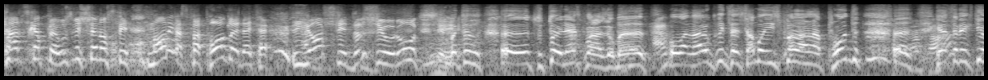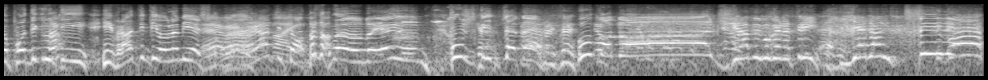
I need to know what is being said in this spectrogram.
carska preuzvišenosti, molim vas, pa pogledajte, još je drži u ruci. Pa to, e, to je nesporazum. e, Ova narukvica je samo ispala na pod. e, Ja sam je htio podignuti i, vratiti vam na mjesto. Evo, vrati to. Brzo! E, e, Pustite me! U pomoć! Grabimo ga na tri. Jedan, Sine!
